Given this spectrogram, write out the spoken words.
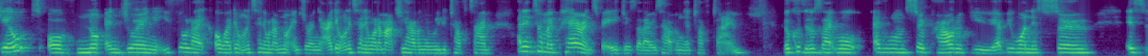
guilt of not enjoying it. You feel like, oh, I don't want to tell anyone I'm not enjoying it. I don't want to tell anyone I'm actually having a really tough time. I didn't tell my parents for ages that I was having a tough time because it was like, well, everyone's so proud of you. Everyone is so it's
